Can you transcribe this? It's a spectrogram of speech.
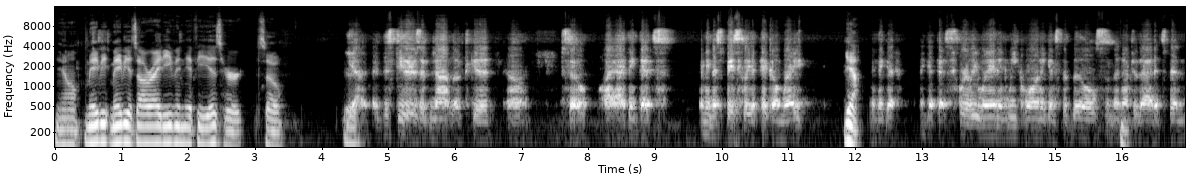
you know, maybe maybe it's all right even if he is hurt. So. Yeah, the Steelers have not looked good. Um, so I, I, think that's, I mean, that's basically a pick 'em, right? Yeah. And they got they got that squirrely win in Week One against the Bills, and then after that, it's been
